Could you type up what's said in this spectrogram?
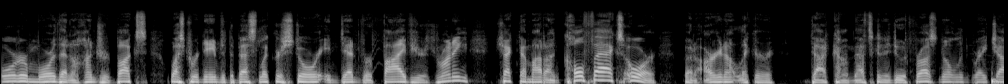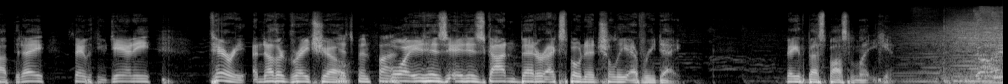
order more than 100 bucks. Westward named the best liquor store in Denver five years running. Check them out on Colfax or go to argonautliquor.com. That's going to do it for us. Nolan, great job today. Same with you, Danny. Terry, another great show. It's been fun. Boy, it has it has gotten better exponentially every day. Make it the best possible night you can. Go ahead.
